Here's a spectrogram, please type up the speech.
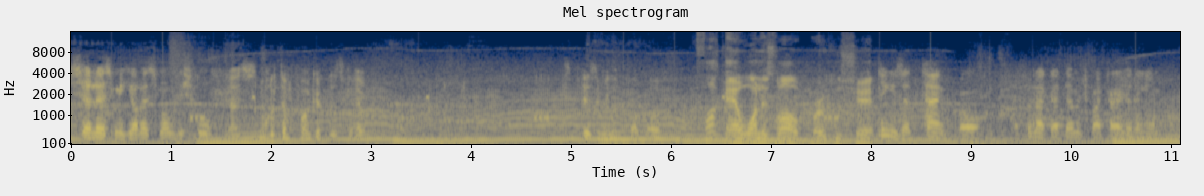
So let's me gotta smoke this fool. Yeah, smoke the fuck out of this guy. He's pissing me the fuck off. Fuck air one as well, broken shit. I think he's a tank, bro. I feel like I damaged my car hitting him.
